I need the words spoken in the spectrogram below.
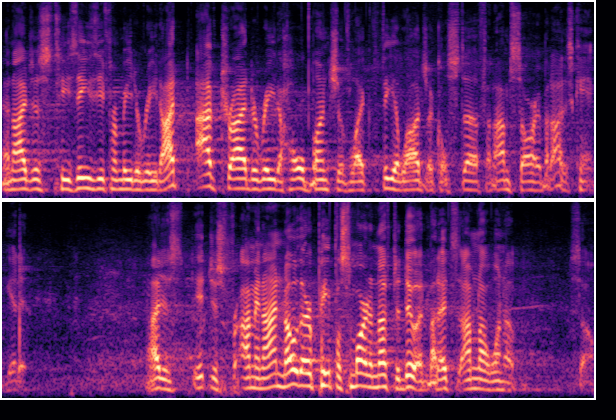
and I just, he's easy for me to read. I, I've tried to read a whole bunch of like theological stuff, and I'm sorry, but I just can't get it. I just, it just, I mean, I know there are people smart enough to do it, but it's, I'm not one of them. So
